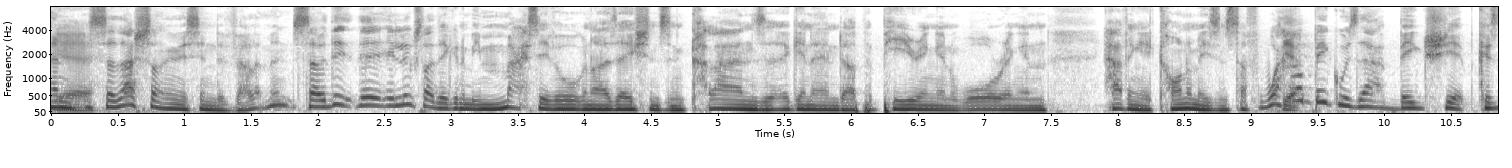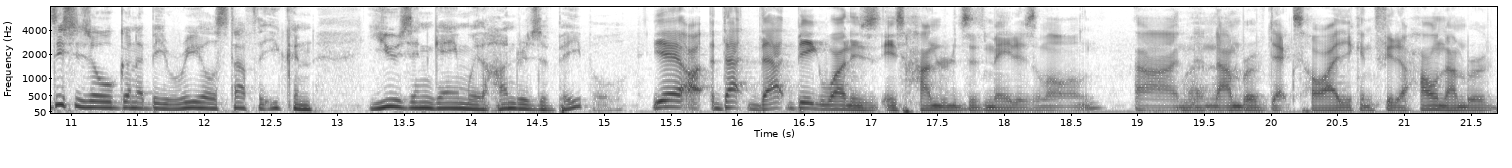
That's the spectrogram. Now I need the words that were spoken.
And Yeah. so that's something that's in development. So th th it looks like they're going to be massive organizations and clans that are going to end up appearing and warring and having economies and stuff. Well, How big was that big ship? Because this is all going to be real stuff that you can use in game with hundreds of people. Yeah, that that big one is is hundreds of meters long, uh, and the number of decks high. You can fit a whole number of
